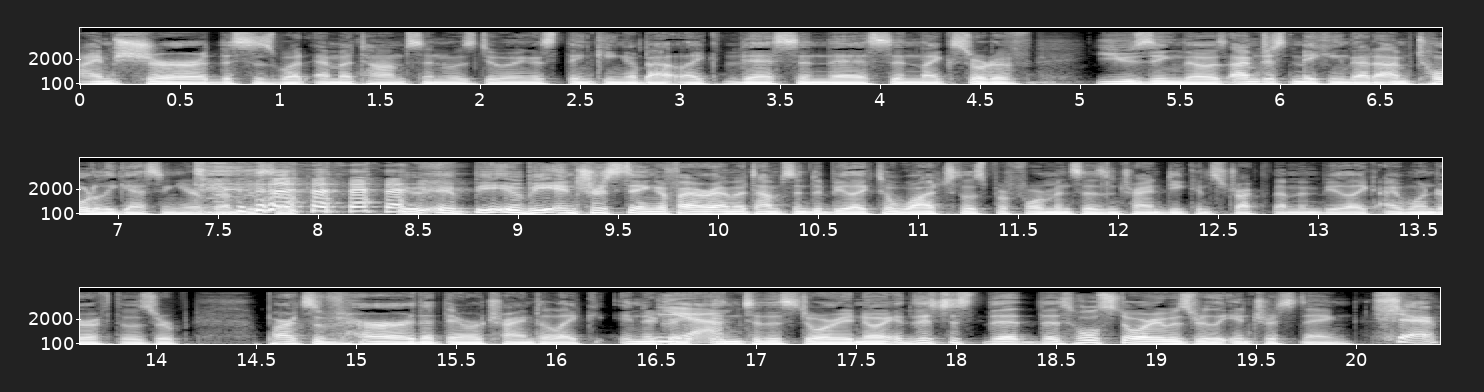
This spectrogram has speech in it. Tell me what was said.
i'm sure this is what emma thompson was doing is thinking about like this and this and like sort of using those i'm just making that i'm totally guessing here but i'm just like it, it'd, be, it would be interesting if i were emma thompson to be like to watch those performances and try and deconstruct them and be like i wonder if those are parts of her that they were trying to like integrate Yeah. into the story No, this just the this whole story was really interesting sure.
